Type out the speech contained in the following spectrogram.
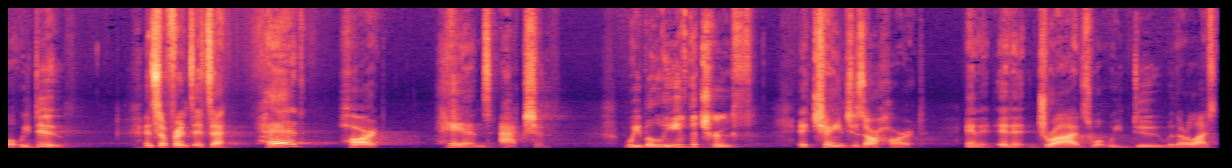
what we do. And so, friends, it's a head, heart, hands action. We believe the truth it changes our heart and it, and it drives what we do with our lives.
